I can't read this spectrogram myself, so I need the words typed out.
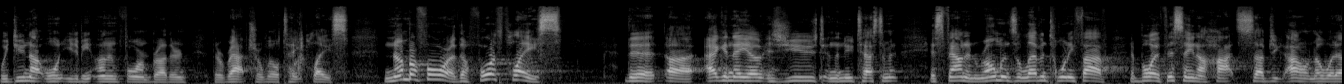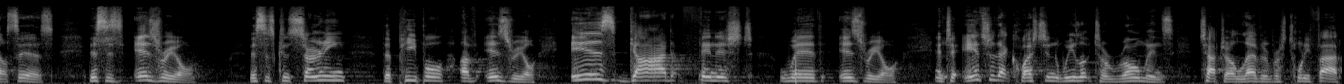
we do not want you to be uninformed, brethren. The rapture will take place. Number four, the fourth place that uh, agoneo is used in the New Testament is found in Romans 11.25. And boy, if this ain't a hot subject, I don't know what else is. This is Israel. This is concerning the people of Israel. Is God finished with Israel? And to answer that question, we look to Romans chapter 11, verse 25.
